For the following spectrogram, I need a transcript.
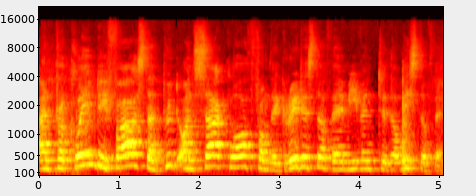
and proclaimed a fast and put on sackcloth from the greatest of them even to the least of them.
